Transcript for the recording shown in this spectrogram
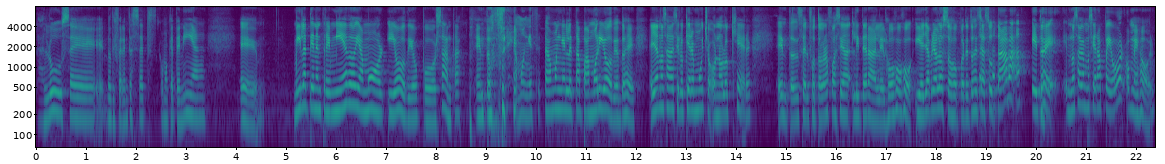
las luces, los diferentes sets como que tenían. Eh, Mila tiene entre miedo y amor y odio por Santa. Entonces, estamos en, ese, estamos en la etapa amor y odio. Entonces, ella no sabe si lo quiere mucho o no lo quiere. Entonces el fotógrafo hacía literal el jojojo y ella abría los ojos, pero entonces se asustaba. entonces no sabemos si era peor o mejor.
